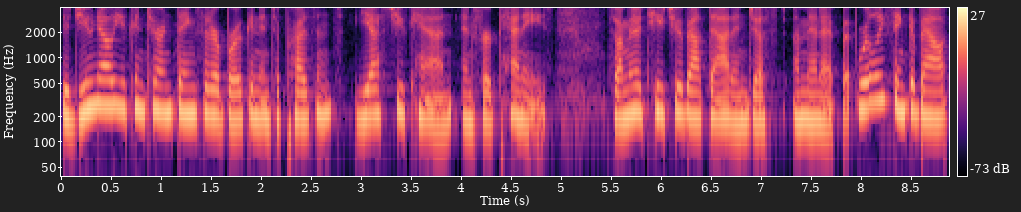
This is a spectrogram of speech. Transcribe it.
Did you know you can turn things that are broken into presents? Yes, you can, and for pennies. So I'm going to teach you about that in just a minute. But really think about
